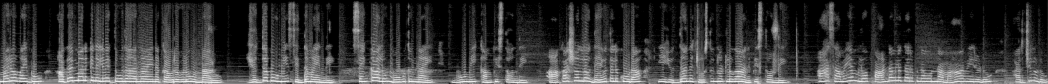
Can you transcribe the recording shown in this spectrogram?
మరోవైపు అధర్మానికి నిలువెత్తు ఉదాహరణ అయిన కౌరవులు ఉన్నారు. యుద్ధ భూమి సిద్ధమైంది. శంఖాలు మోగుతున్నాయి. భూమి కంపిస్తోంది. ఆకాశంలో దేవతలు కూడా ఈ యుద్ధాన్ని చూస్తున్నట్లుగా అనిపిస్తోంది. ఆ సమయంలో పాండవుల తరపున ఉన్న మహావీరుడు అర్జునుడు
